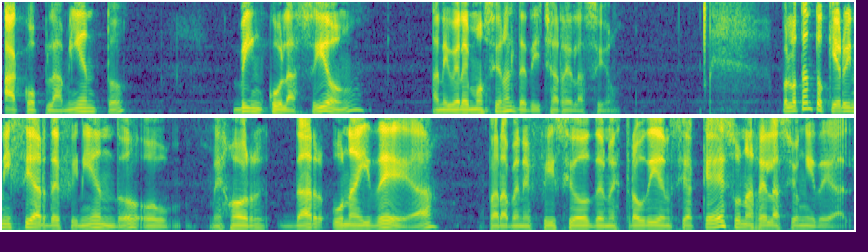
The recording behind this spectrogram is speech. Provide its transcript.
acoplamiento, vinculación a nivel emocional de dicha relación. Por lo tanto, quiero iniciar definiendo, o mejor, dar una idea para beneficio de nuestra audiencia, qué es una relación ideal.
